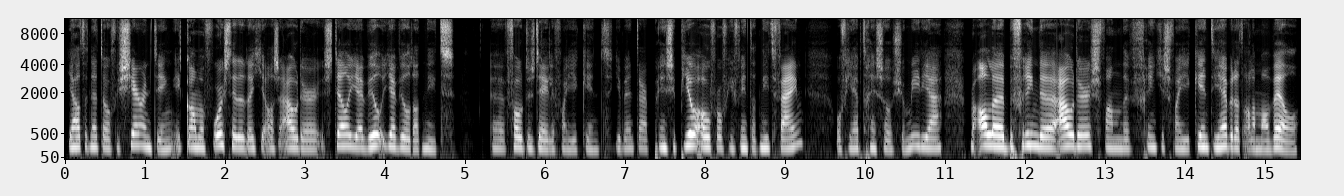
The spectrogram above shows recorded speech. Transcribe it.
Je had het net over sharenting. Ik kan me voorstellen dat je als ouder, stel jij wil, jij wil dat niet, eh, foto's delen van je kind. Je bent daar principieel over of je vindt dat niet fijn. Of je hebt geen social media. Maar alle bevriende ouders van de vriendjes van je kind, die hebben dat allemaal wel.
